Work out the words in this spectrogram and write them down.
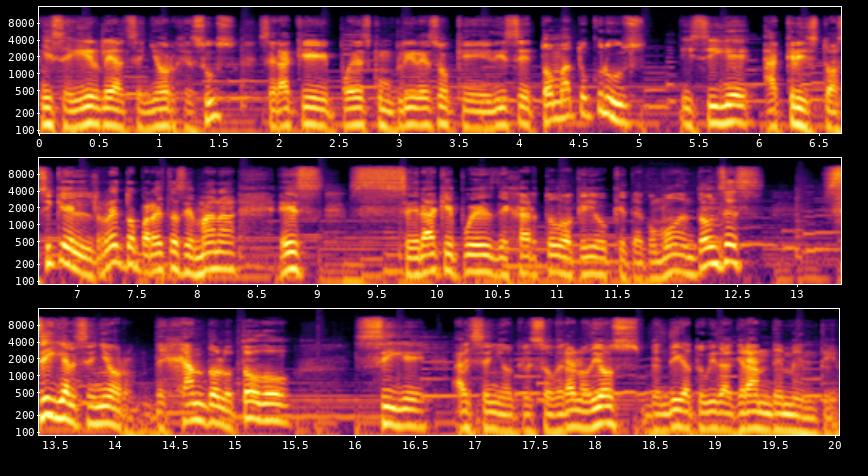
y seguirle al Señor Jesús? ¿Será que puedes cumplir eso que dice, toma tu cruz y sigue a Cristo? Así que el reto para esta semana es, ¿será que puedes dejar todo aquello que te acomoda? Entonces, sigue al Señor, dejándolo todo, sigue al Señor. Que el soberano Dios bendiga tu vida grandemente.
